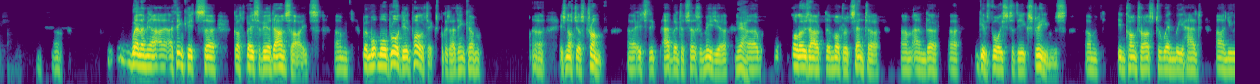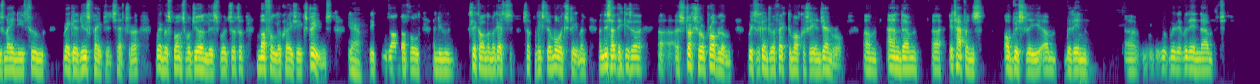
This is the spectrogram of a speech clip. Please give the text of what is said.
Well i mean i, I think it's uh, got very severe downsides um, but more, more, broadly in politics because i think um, uh, it's not just trump uh, it's the advent of social media yeah. uh, follows out the moderate center um, and uh, uh, gives voice to the extremes, um, in contrast to when we had our news mainly through regular newspapers, etc., when responsible journalists would sort of muffle the crazy extremes. Yeah. The news are muffled and you click on them against something still more extreme. And, and this, I think, is a, a, a structural problem which is going to affect democracy in general. Um, and um, uh, it happens, obviously, um, within uh, within, within um,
